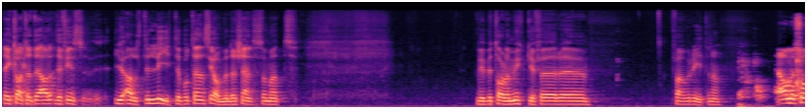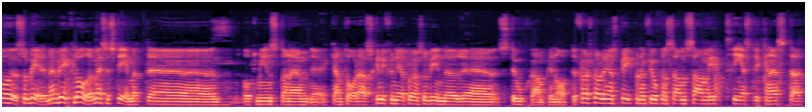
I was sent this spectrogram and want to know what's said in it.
Det är klart att det, det, finns ju alltid lite potential men det känns som att... Vi betalar mycket för eh, favoriterna. Ja men så, så blir det. Men vi är klara med systemet eh, åtminstone. Eh, kan ta det här. Så kan ni fundera på vem som vinner eh, Storchampionatet. Första avdelningen spik på den 14 Sam Tre stycken hästar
